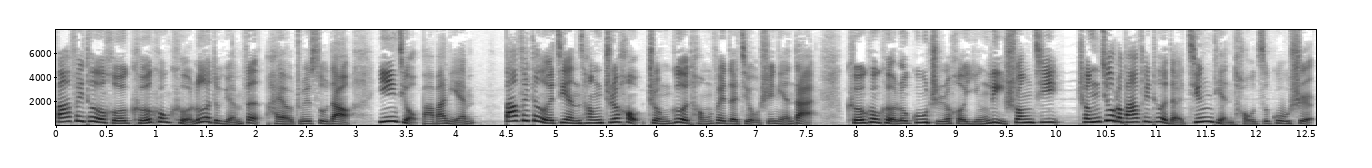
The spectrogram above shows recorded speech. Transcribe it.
巴菲特和可口可乐的缘分还要追溯到一九八八年。巴菲特建仓之后，整个腾飞的九十年代，可口可乐估值和盈利双击，成就了巴菲特的经典投资故事。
